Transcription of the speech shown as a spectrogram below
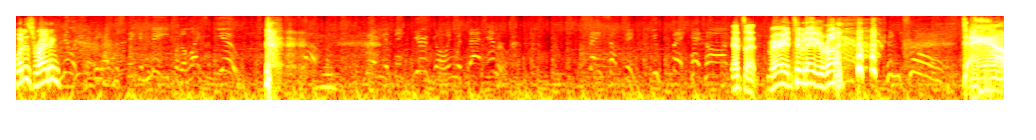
What is writing? Village has mistaken me for the likes of you. Where do you think you're going with that emerald? Say something, you fake hedgehog. That's a very intimidating run. Damn.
